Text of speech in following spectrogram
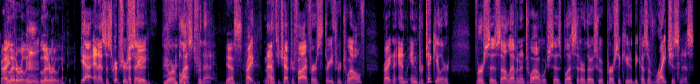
right? literally, literally. Yeah, and as the scriptures That's say, you are blessed for that, Yes. right? Matthew chapter 5, verse 3 through 12, right? And, and in particular, verses 11 and 12, which says, Blessed are those who are persecuted because of righteousness,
